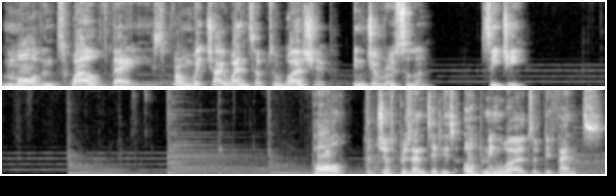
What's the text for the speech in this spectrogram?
more than 12 days from which I went up to worship in Jerusalem. CG. Paul had just presented his opening words of defence,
